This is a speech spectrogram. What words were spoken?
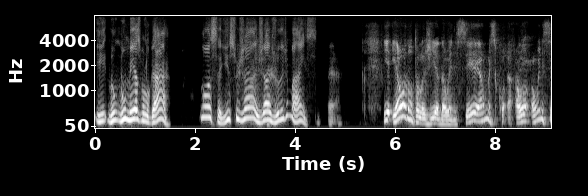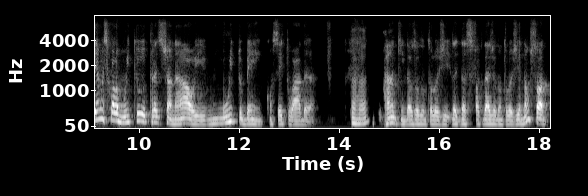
e no, no mesmo lugar, nossa, isso já, já ajuda demais. E, e a odontologia da UNC é uma escola. A UNC é uma escola muito tradicional e muito bem conceituada No ranking das odontologia, das faculdades de odontologia, não só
